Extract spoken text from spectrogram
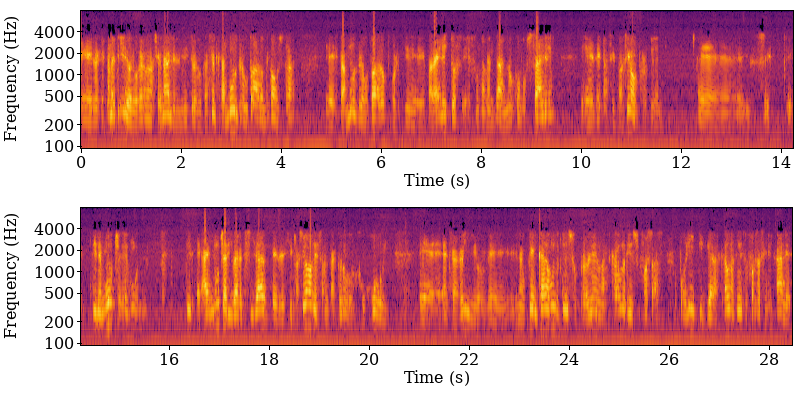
eh, la que está metido el gobierno nacional, el ministro de Educación, que está muy preocupado, me consta, eh, está muy preocupado porque para él esto es, fundamental, ¿no? Cómo sale eh, de esta situación, porque eh, este, tiene mucho, hay mucha diversidad de, situaciones, Santa Cruz, Jujuy, Entre Ríos, Neuquén, cada uno tiene sus problemas, cada uno tiene sus fuerzas políticas, cada uno tiene sus fuerzas sindicales.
